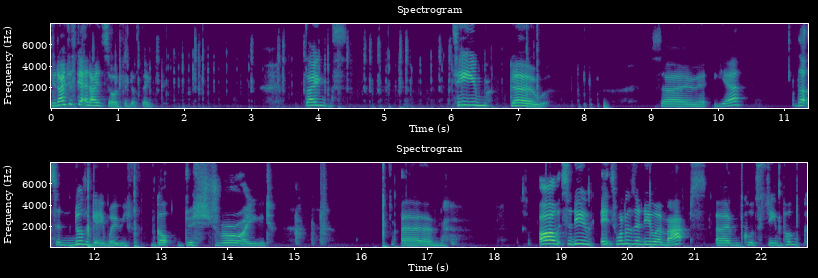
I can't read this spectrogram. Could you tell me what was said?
Did I just get an iron sword for nothing? Thanks. Team, go. So, yeah. That's another game where we got destroyed. Um... Oh, it's a new. It's one of the newer maps um, called Steampunk.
